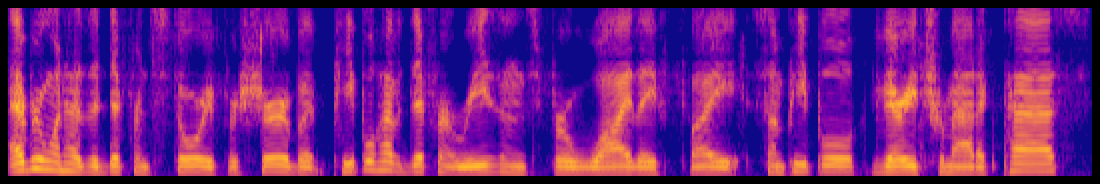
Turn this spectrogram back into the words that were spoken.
everyone has a different story for sure, but people have different reasons for why they fight. Some people, very traumatic past,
